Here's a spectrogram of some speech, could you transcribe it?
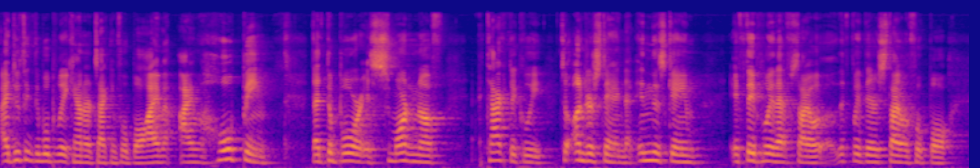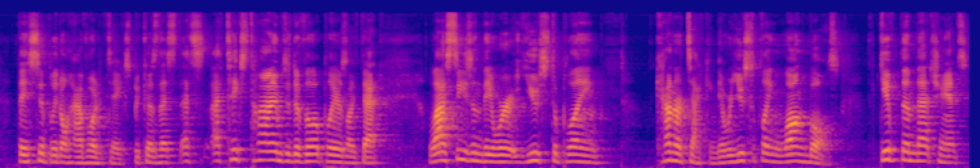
I do think they will play counter-attacking football. I'm I'm hoping that De Boer is smart enough tactically to understand that in this game, if they play that style, if they play their style of football, they simply don't have what it takes because that's that's that takes time to develop players like that. Last season they were used to playing counterattacking. They were used to playing long balls. Give them that chance.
